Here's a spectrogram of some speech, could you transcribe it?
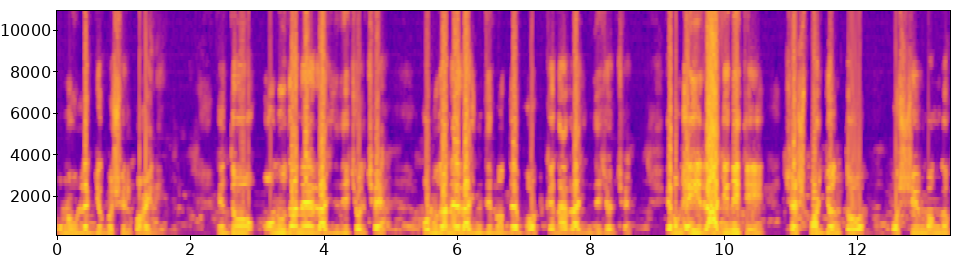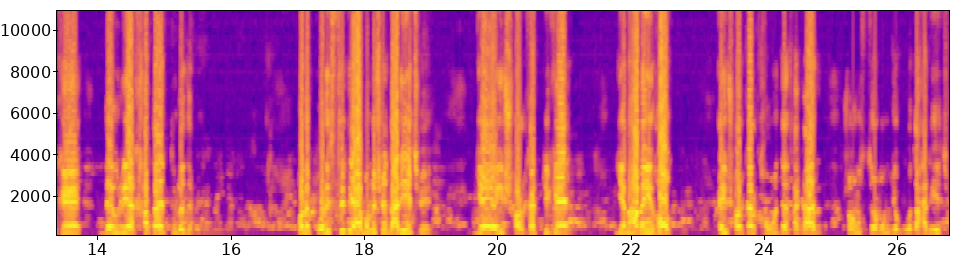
কোনো উল্লেখযোগ্য শিল্প হয়নি। কিন্তু অনুদানের রাজনীতি চলছে, অনুদানের রাজনীতির মধ্যে ভোট কেনার রাজনীতি চলছে এবং এই রাজনীতি শেষ পর্যন্ত পশ্চিমবঙ্গকে দেউলিয়া খাতায় তুলে দেবে। ফলে পরিস্থিতি এমন এসে দাঁড়িয়েছে যে এই সরকারটিকে যেভাবেই হোক, এই সরকার ক্ষমতা থাকার সমস্ত রকম যোগ্যতা হারিয়েছে।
